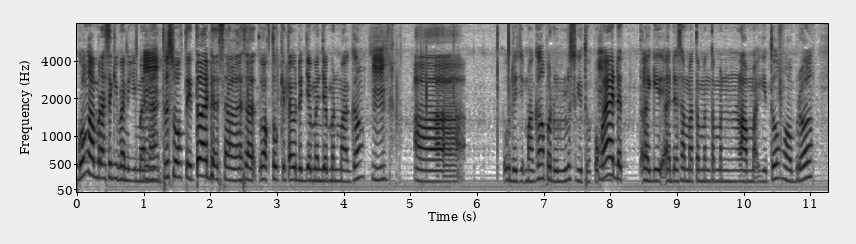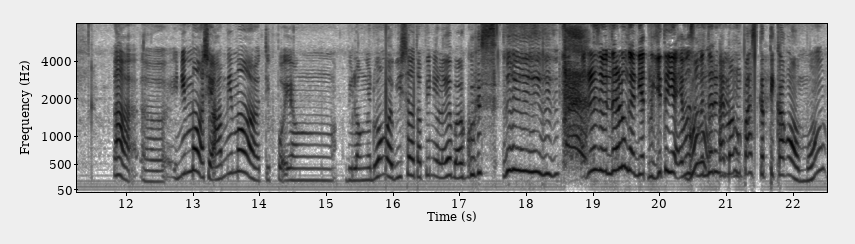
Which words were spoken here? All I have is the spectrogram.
gue nggak merasa gimana gimana Hmm. terus waktu itu ada salah satu waktu kita udah zaman zaman magang hmm. uh, udah magang apa udah lulus gitu. Pokoknya ada lagi ada sama teman-teman lama gitu ngobrol ah eh, ini mah si Ami mah tipe yang bilangnya doang nggak bisa tapi nilainya bagus. Padahal sebenarnya lu nggak niat begitu ya emang sebenarnya emang pas ketika ngomong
